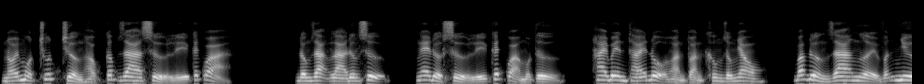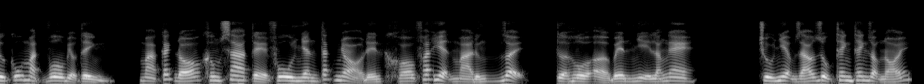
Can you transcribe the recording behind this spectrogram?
nói một chút trường học cấp ra xử lý kết quả. Đồng dạng là đương sự, nghe được xử lý kết quả một từ, hai bên thái độ hoàn toàn không giống nhau, bác đường ra người vẫn như cũ mặt vô biểu tình, mà cách đó không xa tề phu nhân tắc nhỏ đến khó phát hiện mà đứng dậy, tựa hồ ở bên nhị lắng nghe. Chủ nhiệm giáo dục thanh thanh giọng nói,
